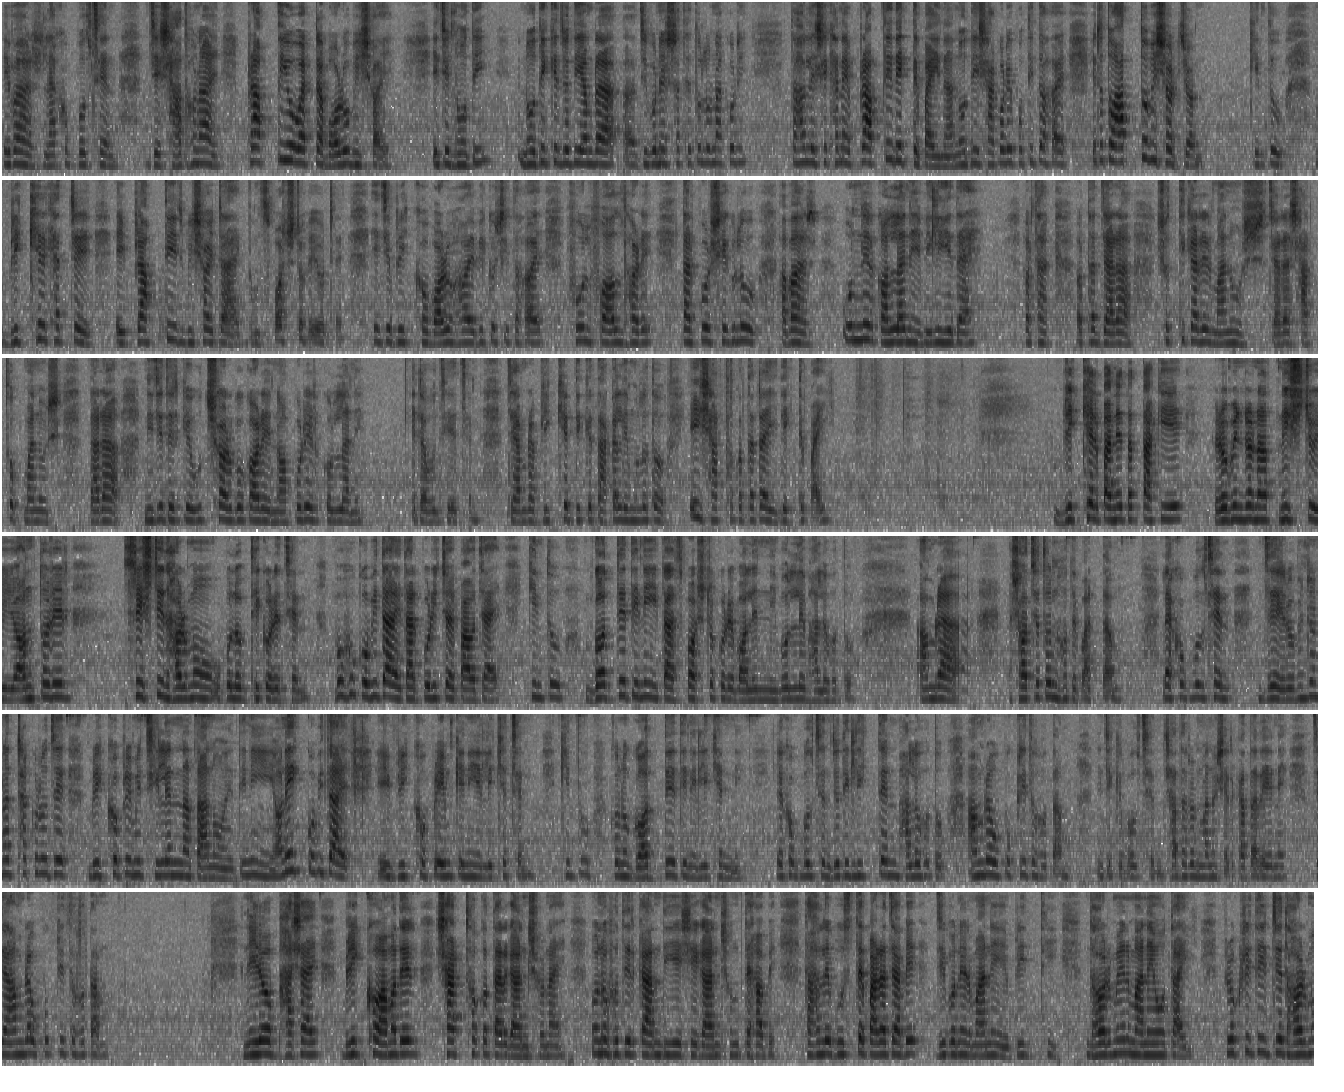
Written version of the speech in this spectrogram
এবার লেখক বলছেন যে, সাধনায় প্রাপ্তিও একটা বড় বিষয়। এই যে নদী নদীকে যদি আমরা জীবনের সাথে তুলনা করি, তাহলে সেখানে প্রাপ্তি দেখতে পাই না। নদী সাগরে পতিত হয়, এটা তো আত্মবিসর্জন। কিন্তু বৃক্ষের ক্ষেত্রে এই প্রাপ্তির বিষয়টা একদম স্পষ্ট হয়ে ওঠে। এই যে বৃক্ষ বড় হয়, বিকশিত হয়, ফুল, ফল ধরে, তারপর সেগুলো আবার অন্যের কল্যাণে বিলিয়ে দেয়। অর্থাৎ অর্থাৎ যারা সত্যিকারের মানুষ, যারা সার্থক মানুষ, তারা নিজেদেরকে উৎসর্গ করেন অপরের কল্যাণে। এটা বুঝিয়েছেন যে আমরা বৃক্ষের দিকে তাকালে মূলত এই সার্থকতাটাই দেখতে পাই। বৃক্ষের পানে তাকিয়ে রবীন্দ্রনাথ নিশ্চয়ই অন্তরের সৃষ্টি ধর্ম উপলব্ধি করেছেন। বহু কবিতায় তার পরিচয় পাওয়া যায়। কিন্তু গদ্যে তিনি তা স্পষ্ট করে বলেননি, বললে ভালো হতো। আমরা সচেতন হতে পারতাম। লেখক বলছেন যে, রবীন্দ্রনাথ ঠাকুরও যে বৃক্ষপ্রেমী ছিলেন না তা নয়। তিনি অনেক কবিতায় এই বৃক্ষপ্রেমকে নিয়ে লিখেছেন। কিন্তু কোনো গদ্যে তিনি লিখেননি। লেখক বলছেন, যদি লিখতেন ভালো হতো, আমরা উপকৃত হতাম। নিজেকে বলছেন, সাধারণ মানুষের কাতারে এনে যে আমরা উপকৃত হতাম। নীরব ভাষায় বৃক্ষ আমাদের সার্থকতার গান শোনায়। অনুভূতির কান দিয়ে সে গান শুনতে হবে। তাহলে বুঝতে পারা যাবে, জীবনের মানে বৃদ্ধি, ধর্মের মানেও তাই। প্রকৃতির যে ধর্ম,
